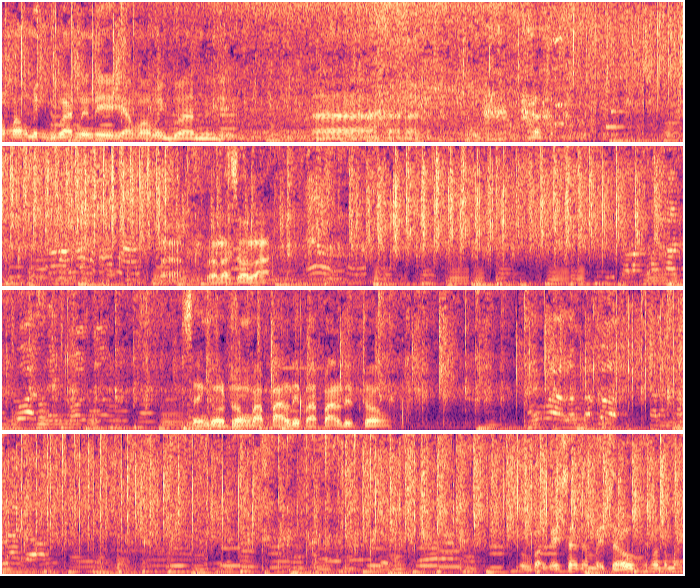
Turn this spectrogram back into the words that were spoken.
yang mau mingguan ini, yang mau mingguan ini. Ah. salah salah. Senggol dong, papali, papali dong. Oh, Mbak Kaisa sampai jauh teman-teman.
